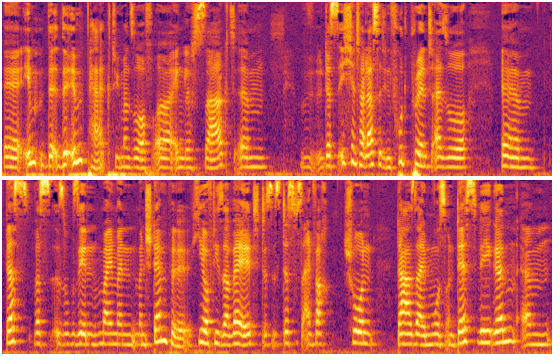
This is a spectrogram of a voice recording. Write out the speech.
äh, im, the, the, Impact, wie man so auf äh, Englisch sagt, ähm, dass ich hinterlasse den Footprint, also ähm, das, was so gesehen mein, mein, mein Stempel hier auf dieser Welt, das ist, das ist einfach schon da sein muss. Und deswegen ähm,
